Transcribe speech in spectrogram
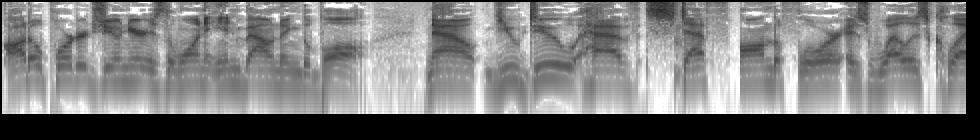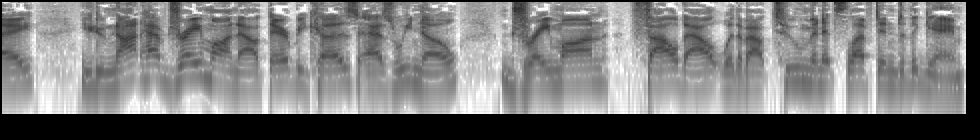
Otto Porter Jr. is the one inbounding the ball. Now, you do have Steph on the floor as well as Klay. You do not have Draymond out there because, as we know, Draymond fouled out with about two minutes left into the game.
